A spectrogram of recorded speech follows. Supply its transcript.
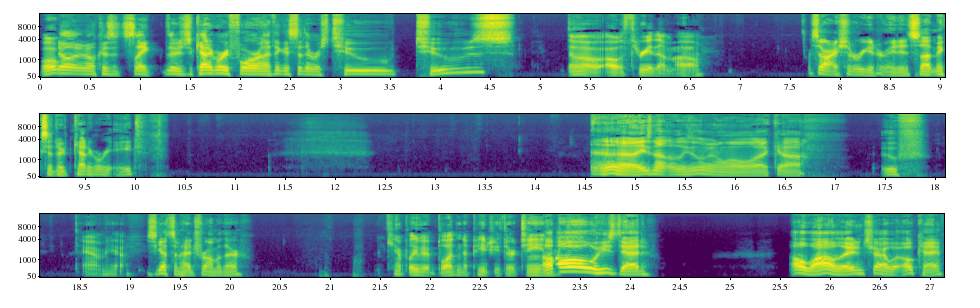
Whoa. No, no, no, because it's like there's a category four, and I think they said there was two twos. Oh, oh, three of them. Oh, Sorry, I should have reiterated. So that makes it a category eight. Uh, he's not. He's looking a little like uh, oof. damn. Yeah. He's got some head trauma there. Can't believe it. Blood in a PG thirteen. Oh, he's dead. Oh wow, they didn't try. Okay.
